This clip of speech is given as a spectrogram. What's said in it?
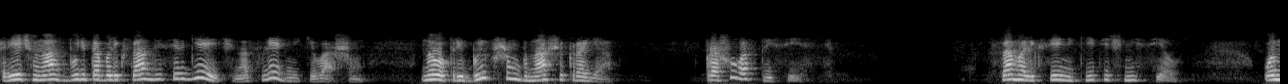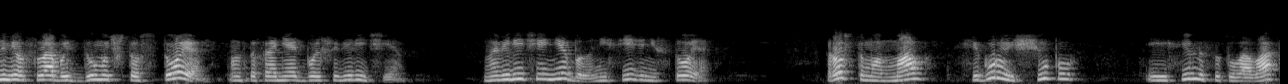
Речь у нас будет об Александре Сергеевиче, наследнике вашем, новоприбывшем в наши края. Прошу вас присесть. Сам Алексей Никитич не сел. Он имел слабость думать, что, стоя, он сохраняет больше величия. Но величия не было, ни сидя, ни стоя. Ростом он мал, фигуру ищупал и сильно сутуловат.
